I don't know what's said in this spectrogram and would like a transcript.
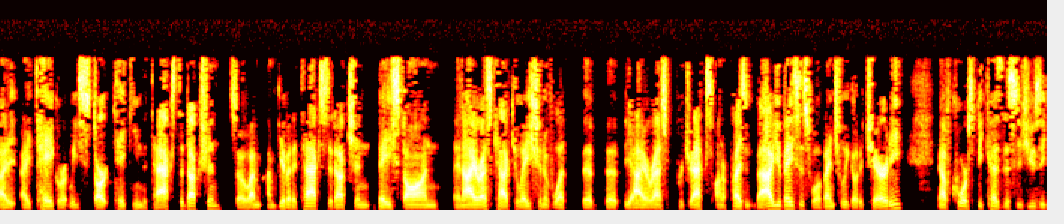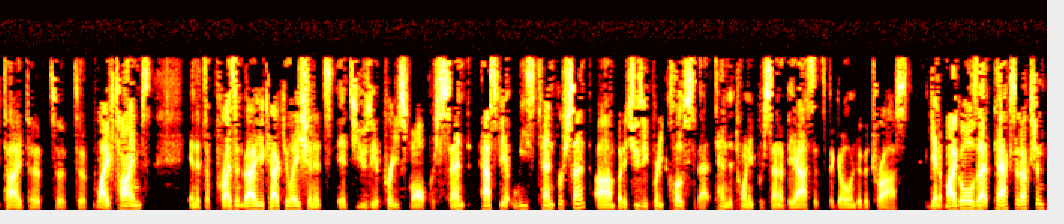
I, I take or at least start taking the tax deduction. So I'm I'm given a tax deduction based on an IRS calculation of what the, the, the IRS projects on a present value basis will eventually go to charity. Now, of course, because this is usually tied to, to, to lifetimes and it's a present value calculation, it's, it's usually a pretty small percent. Has to be at least 10%, um, but it's usually pretty close to that, 10 to 20% of the assets that go into the trust. Again, if my goal is that tax deduction,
